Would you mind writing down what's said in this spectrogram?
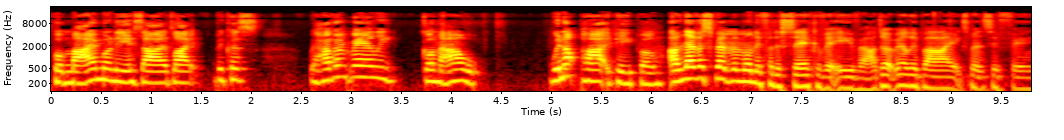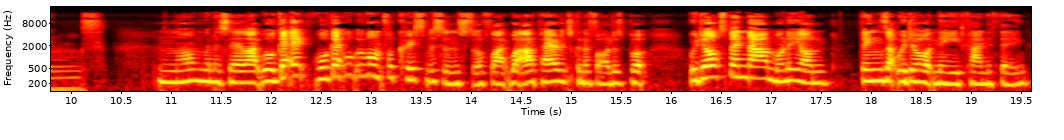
put my money aside, like because we haven't really gone out. We're not party people. I've never spent my money for the sake of it either. I don't really buy expensive things. No, I'm gonna say like we'll get it. We'll get what we want for Christmas and stuff, like what our parents can afford us. But we don't spend our money on things that we don't need, kind of thing.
